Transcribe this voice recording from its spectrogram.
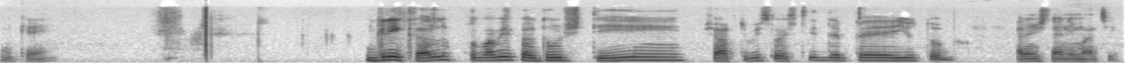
Ok. Grickle, probabil că tu îl știi și ar trebui să-l știi de pe YouTube. Are niște animații.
